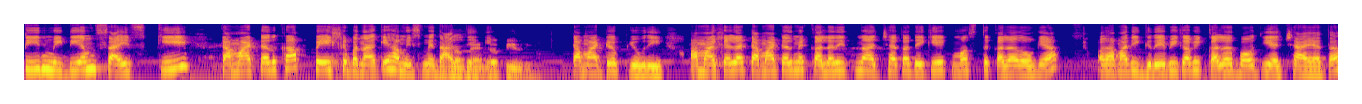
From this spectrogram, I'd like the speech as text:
तीन मीडियम साइज़ की टमाटर का पेस्ट बना के हम इसमें डाल देंगे। प्यूरी। टमाटर प्यूरी। और माशाल्लाह टमाटर में कलर इतना अच्छा था देखिए एक मस्त कलर हो गया। और हमारी ग्रेवी का भी कलर बहुत ही अच्छा आया था।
